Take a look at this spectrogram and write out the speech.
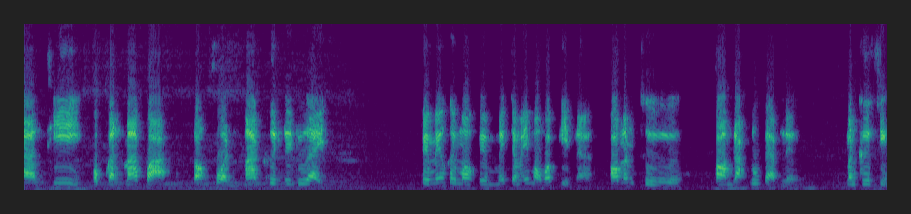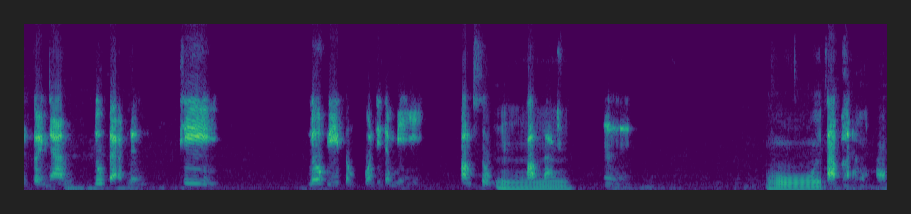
ารที่พบกันมากกว่าสองคนมากขึ้นเรื่อยๆเฟรมไม่เคยมองเฟรมไม่จะไม่มองว่าผิดนะเพราะมันคือความรักรูปแบบหนึ่งมันคือสิ่งสวยงาม รูปแบบหนึ่งที่โลกนี้สมควรที่จะมีความสุขอืมความรักอืมโอ้โหตามนั้นครับ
